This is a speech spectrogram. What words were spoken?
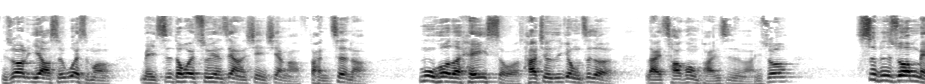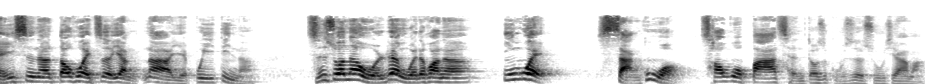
你说李老师为什么每次都会出现这样的现象啊？反正啊，幕后的黑手啊，他就是用这个来操控盘势嘛。你说是不是说每一次呢都会这样？那也不一定啊。只是说呢，我认为的话呢，因为散户哦超过八成都是股市的输家嘛，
